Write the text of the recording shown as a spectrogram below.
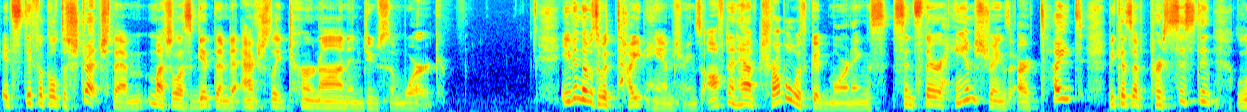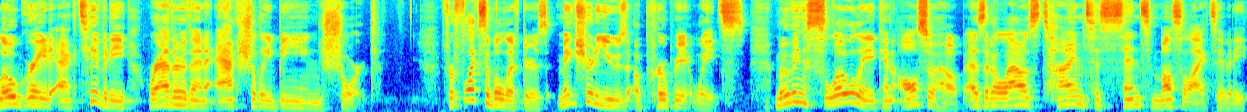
It's difficult to stretch them, much less get them to actually turn on and do some work. Even those with tight hamstrings often have trouble with good mornings since their hamstrings are tight because of persistent low-grade activity rather than actually being short. For flexible lifters, make sure to use appropriate weights. Moving slowly can also help as it allows time to sense muscle activity,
